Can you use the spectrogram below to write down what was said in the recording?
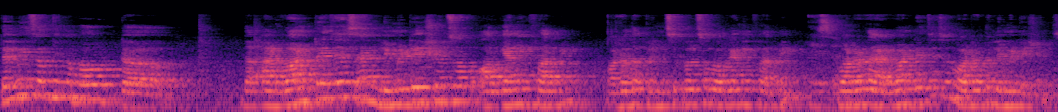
tell me something about uh, the advantages and limitations of organic farming. What are the principles of organic farming? Yes What are the advantages and what are the limitations?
